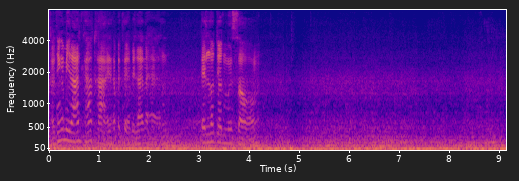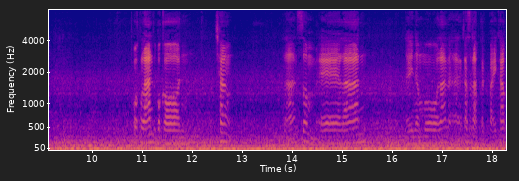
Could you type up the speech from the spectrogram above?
แถวนี้ก็มีร้านค้าขายนะครับไปเถอะเป็นร้านอาหาร เป็นรถยนต์มือสอง พวกร้านอุปกรณ์ช่าง ร้านส้มแอร์ ร้านไดนาโม ร้านอาหารก็สลับกันไปครับ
